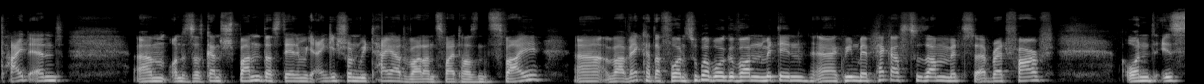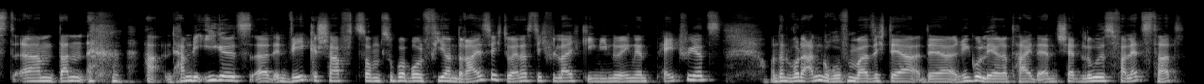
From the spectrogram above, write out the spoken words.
Tight End. Ähm, und es ist ganz spannend, dass der nämlich eigentlich schon retired war dann 2002. Äh, war weg, hat davor einen Super Bowl gewonnen mit den äh, Green Bay Packers zusammen mit äh, Brad Favre und ist ähm, dann ha- haben die Eagles äh, den Weg geschafft zum Super Bowl 34. Du erinnerst dich vielleicht gegen die New England Patriots und dann wurde angerufen, weil sich der der reguläre Tight End Chad Lewis verletzt hat.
